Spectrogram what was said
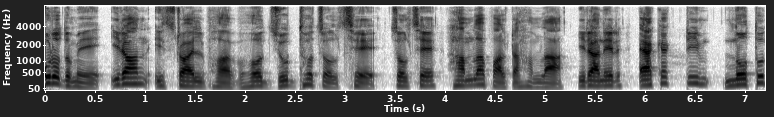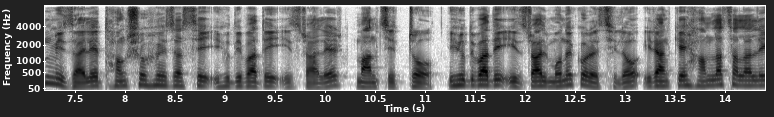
পুরোদমে ইরান ইসরায়েল ভয়াবহ যুদ্ধ চলছে চলছে হামলা পাল্টা হামলা। ইরানের এক একটি নতুন মিসাইলে ধ্বংস হয়ে যাচ্ছে ইহুদিবাদী ইসরায়েলের মানচিত্র। ইহুদিবাদী ইসরায়েল মনে করেছিল ইরানকে হামলা চালালে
